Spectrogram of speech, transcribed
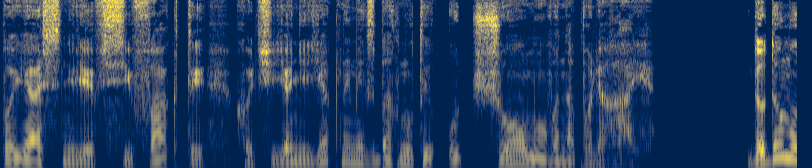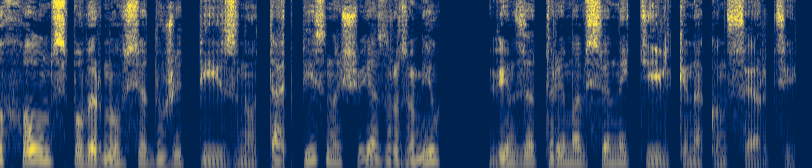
пояснює всі факти, хоч я ніяк не міг збагнути, у чому вона полягає. Додому Холмс повернувся дуже пізно, так пізно, що я зрозумів, він затримався не тільки на концерті.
